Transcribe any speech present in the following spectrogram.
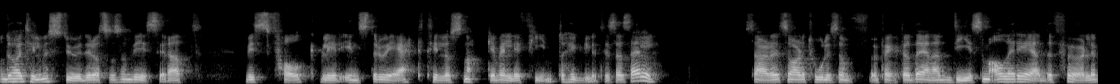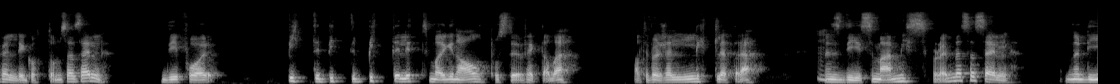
Og du har jo til og med studier også som viser at hvis folk blir instruert til å snakke veldig fint og hyggelig til seg selv, så, det, så har det to liksom effekter. Det ene er at de som allerede føler veldig godt om seg selv, de får bitte, bitte, bitte litt marginal positiv effekt av det. At de føler seg litt lettere. Mens de som er misfornøyd med seg selv, når de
